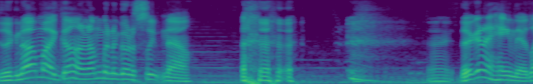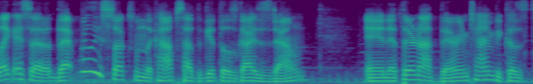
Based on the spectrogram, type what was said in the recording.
He's like, not my gun. I'm gonna go to sleep now. They're gonna hang there. Like I said, that really sucks when the cops have to get those guys down. And if they're not there in time, because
